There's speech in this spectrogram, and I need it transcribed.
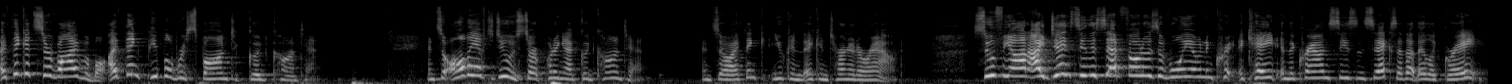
I think it's survivable. I think people respond to good content. And so all they have to do is start putting out good content. And so I think you can they can turn it around. Sufjan, I did see the set photos of William and Kate in The Crown season six. I thought they looked great.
